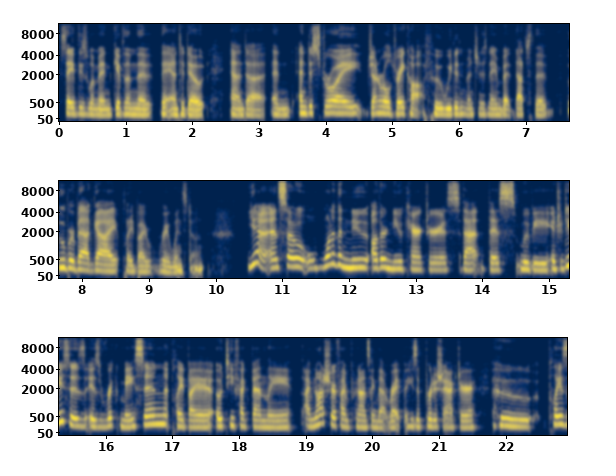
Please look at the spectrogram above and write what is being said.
save these women, give them the the antidote, and uh, and and destroy General Dreykov, who we didn't mention his name, but that's the uber bad guy played by Ray Winstone. Yeah, and so one of the new other new characters that this movie introduces is Rick Mason, played by O.T. Benley. I'm not sure if I'm pronouncing that right, but he's a British actor who plays,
